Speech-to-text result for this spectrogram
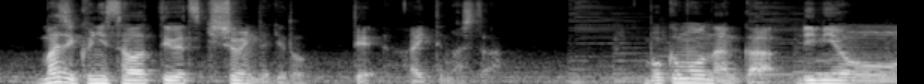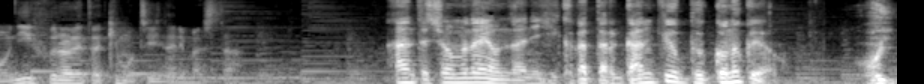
「マジ国沢っていうやつきしょいんだけど」って入ってました。僕もなんか微妙に振られた気持ちになりました。あんたしょうもない女に引っかかったら眼球ぶっこ抜くよ。はい。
